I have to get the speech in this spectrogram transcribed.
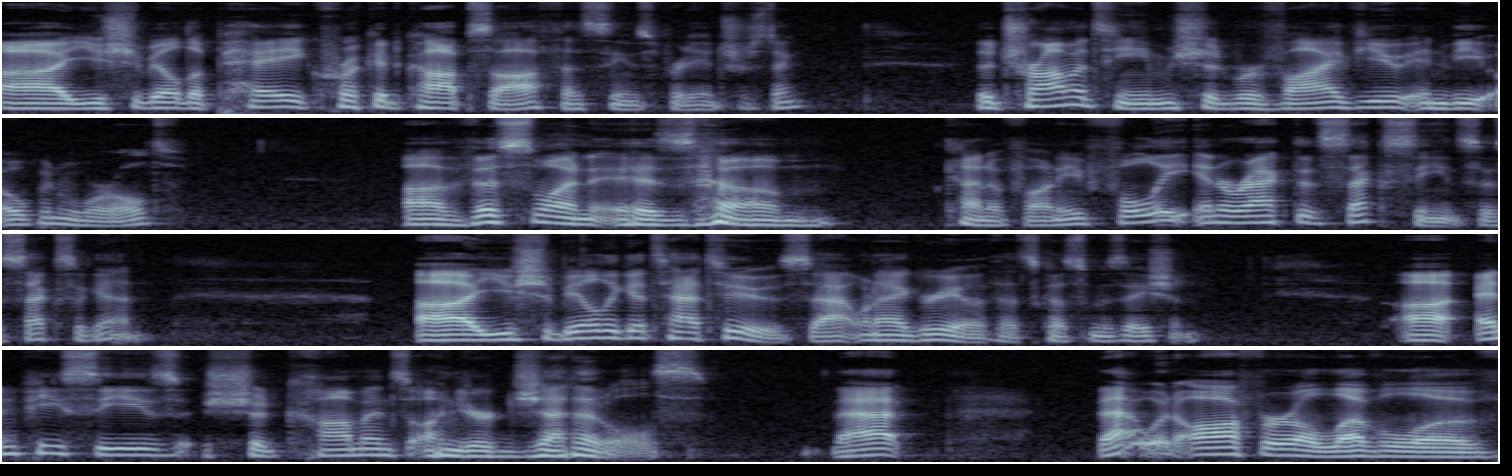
Uh, you should be able to pay crooked cops off. That seems pretty interesting. The trauma team should revive you in the open world. Uh, this one is um, kind of funny. Fully interactive sex scenes, so sex again. Uh, you should be able to get tattoos. That one I agree with. That's customization. Uh, NPCs should comment on your genitals. That that would offer a level of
